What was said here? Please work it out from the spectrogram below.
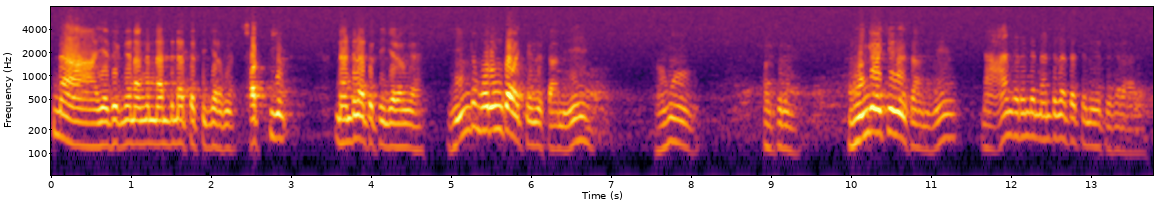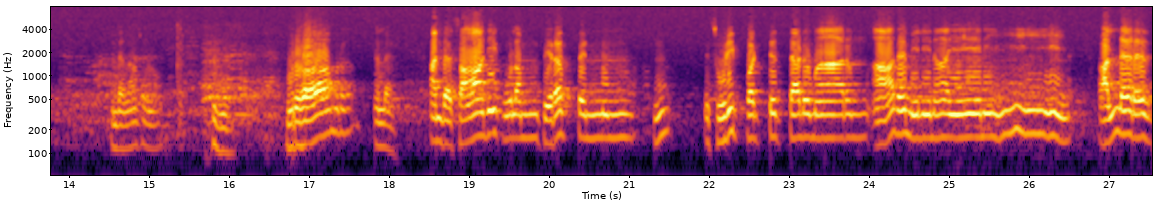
நான் எதுங்க நாங்க நண்டு நத்தை திங்கிறவங்க சத்தியம். நண்டு நத்தை திங்கிறவங்க நீங்க முருங்கா வச்சுருங்க சாமி. ஆமா. நீங்க வச்சீங்க சாமி. நாங்க ரெண்டு நண்டு நட்டை தின்னுட்டு இருக்கிறாரு இதெல்லாம் சொல்லுவோம். முருகா முருகா. இல்ல. அந்த சாதி குலம் பிறப்பெண்ணும் சுழிப்பட்டு தடுமாறும் ஆதமிலினாயேனி அல்லறர்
